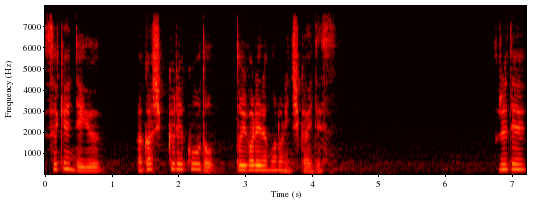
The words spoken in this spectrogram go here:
世間でいうアカシックレコードと言われるものに近いです。それで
